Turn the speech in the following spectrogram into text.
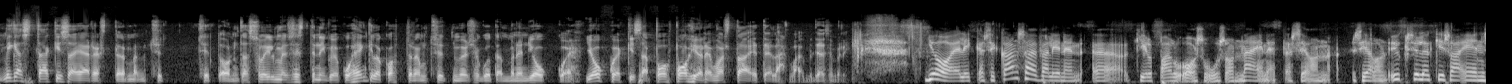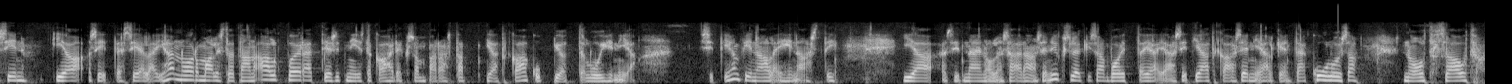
mikä tämä kisajärjestelmä nyt sitten sit on? Tässä oli ilmeisesti niin joku henkilökohtainen, mutta sitten myös joku tämmöinen joukkue, joukkuekisa pohjoinen vastaan etelä, vai miten se meni? Joo, eli se kansainvälinen äh, kilpailuosuus on näin, että se on, siellä on yksilökisa ensin ja sitten siellä ihan normaalisti otetaan alkuerät ja sitten niistä kahdeksan parasta jatkaa kuppiotteluihin ja sitten ihan finaaleihin asti. Ja sitten näin ollen saadaan sen yksilökisan voittaja ja sitten jatkaa sen jälkeen tämä kuuluisa North-South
